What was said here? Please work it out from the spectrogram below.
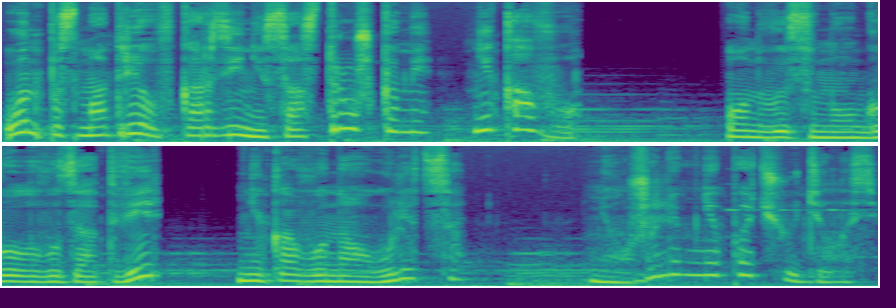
Он посмотрел в корзине со стружками. Никого. Он высунул голову за дверь. Никого на улице. «Неужели мне почудилось?»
